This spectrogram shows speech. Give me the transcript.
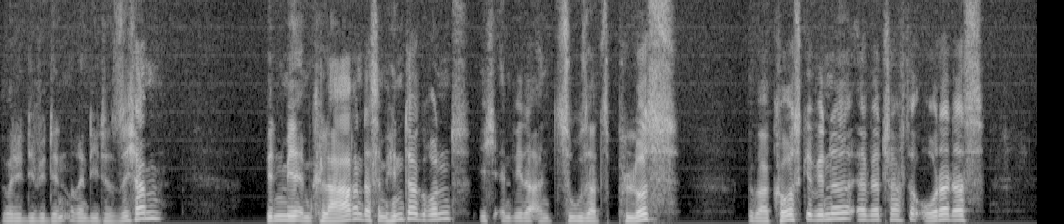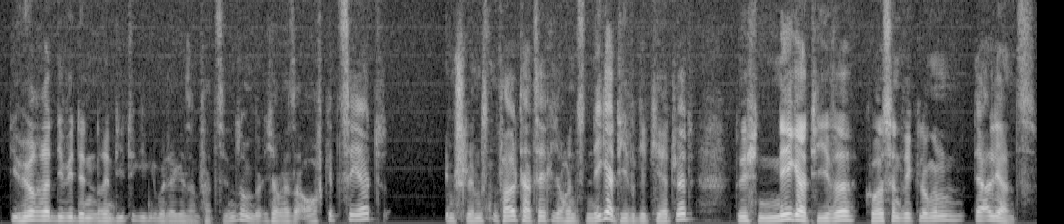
über die Dividendenrendite sichern bin mir im Klaren, dass im Hintergrund ich entweder ein Zusatz plus über Kursgewinne erwirtschafte oder dass die höhere Dividendenrendite gegenüber der Gesamtverzinsung möglicherweise aufgezehrt, im schlimmsten Fall tatsächlich auch ins Negative gekehrt wird durch negative Kursentwicklungen der Allianz.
